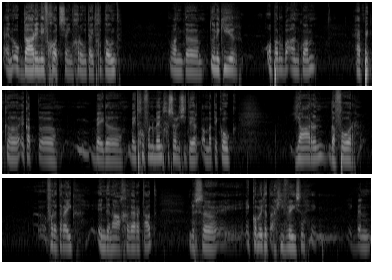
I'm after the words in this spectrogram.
En ook daarin heeft God zijn grootheid getoond. Want toen ik hier op Aruba aankwam, heb ik, ik had bij, de, bij het gouvernement gesolliciteerd, omdat ik ook jaren daarvoor voor het Rijk in Den Haag gewerkt had. Dus ik kom uit het archiefwezen. Ik, ik, ben,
